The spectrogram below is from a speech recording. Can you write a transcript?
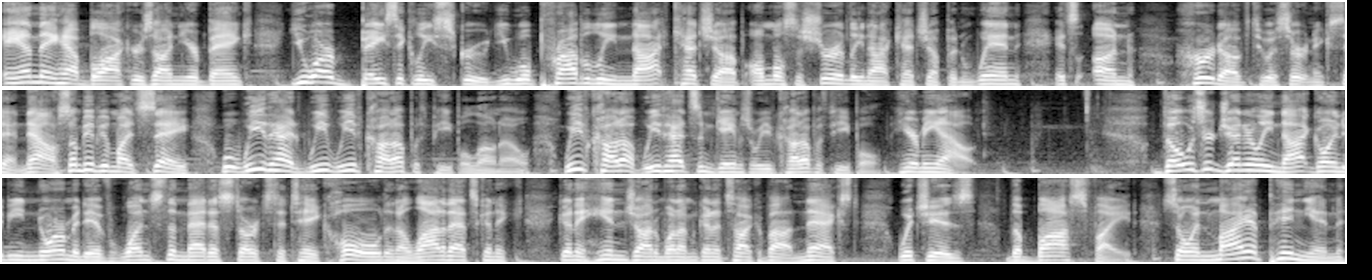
and they have blockers on your bank, you are basically screwed. You will probably not catch up, almost assuredly not catch up and win. It's unheard of to a certain extent. Now, some people might say, well, we've had we we've caught up with people, Lono. We've caught up. We've had some games where we've caught up with people. Hear me out. those are generally not going to be normative once the meta starts to take hold, and a lot of that's going to going to hinge on what I'm going to talk about next, which is the boss fight. So, in my opinion,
